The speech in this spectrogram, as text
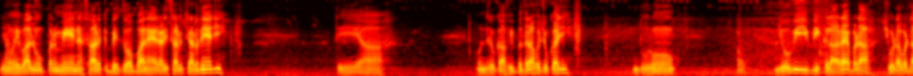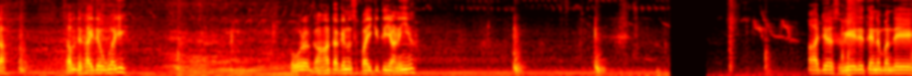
ਜਨੋਹੇ ਵੱਲ ਨੂੰ ਉੱਪਰ ਮੇਨ ਸੜਕ ਬਿਸ ਦੁਆਬਾ ਨਹਿਰ ਵਾਲੀ ਸੜਕ ਚੜ੍ਹਦੇ ਆ ਜੀ। ਤੇ ਆ, ਹੁਣ ਦੇਖੋ ਕਾਫੀ ਪੱਧਰਾ ਹੋ ਚੁੱਕਾ ਜੀ। ਦੂਰੋਂ ਜੋ ਵੀ ਵਹੀਕਲ ਆ ਰਿਹਾ ਬੜਾ, ਛੋਟਾ, ਵੱਡਾ, ਸਭ ਦਿਖਾਈ ਦੇਊਗਾ ਜੀ। ਹੋਰ ਗਾਹਾਂ ਤੱਕ ਇਹਨੂੰ ਸਫ਼ਾਈ ਕੀਤੀ ਜਾਣੀ ਆ। ਅੱਜ ਸਵੇਰ ਦੇ ਤਿੰਨ ਬੰਦੇ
